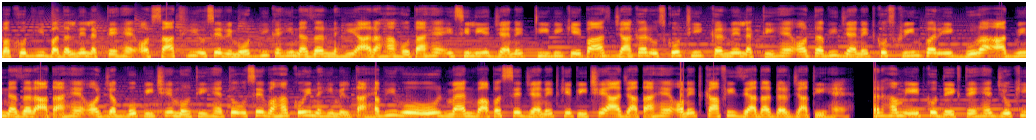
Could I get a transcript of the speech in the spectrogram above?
ब खुद ही बदलने लगते हैं और साथ ही उसे रिमोट भी कहीं नज़र नहीं आ रहा होता है, इसीलिए जेनेट टीवी के पास जाकर उसको ठीक करने लगती है और तभी जेनेट को स्क्रीन पर एक बुरा आदमी नज़र आता है और जब वो पीछे मुड़ती है तो उसे वहाँ कोई नहीं मिलता है। अभी वो ओल्ड मैन वापस से जेनेट के पीछे आ जाता है और काफ़ी ज़्यादा डर जाती है। पर हम एड को देखते हैं जो कि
